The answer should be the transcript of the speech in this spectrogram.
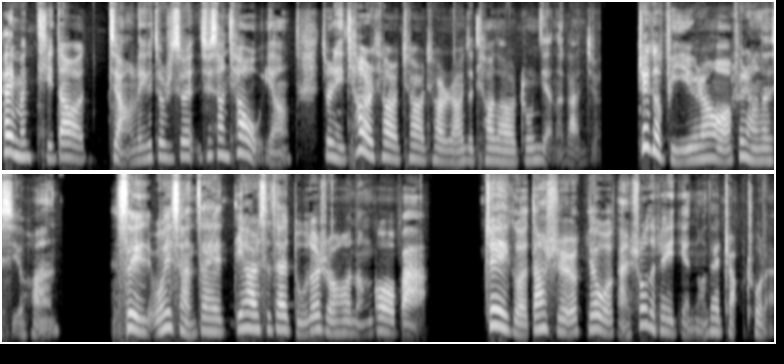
它里面提到讲了一个，就是就就像跳舞一样，就是你跳着跳着跳着跳着，然后就跳到了终点的感觉。这个比喻让我非常的喜欢，所以我也想在第二次再读的时候，能够把这个当时给我感受的这一点能再找出来。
